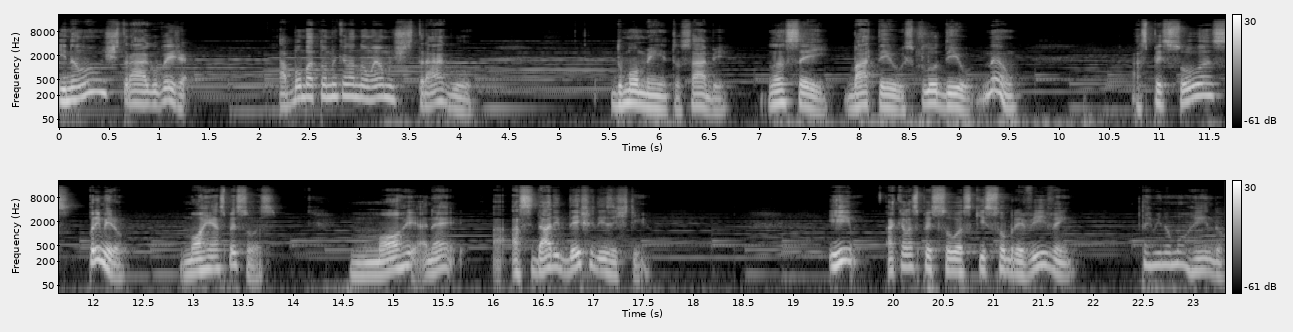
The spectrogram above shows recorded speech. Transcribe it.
e não é um estrago, veja, a bomba atômica ela não é um estrago do momento, sabe? Lancei, bateu, explodiu. Não. As pessoas, primeiro, morrem as pessoas. Morre, né? a cidade deixa de existir. E aquelas pessoas que sobrevivem terminam morrendo.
